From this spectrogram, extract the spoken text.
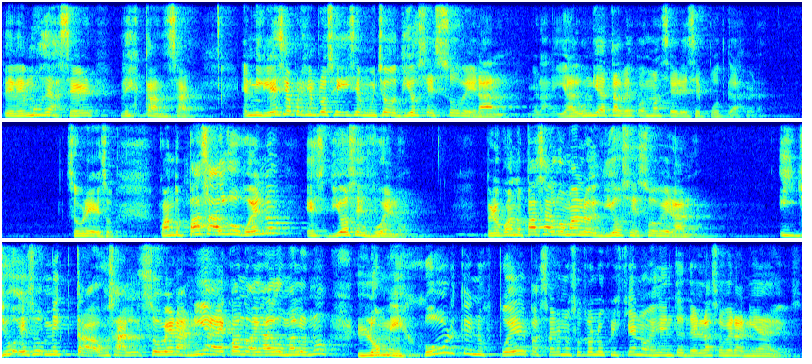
debemos de hacer descansar. En mi iglesia, por ejemplo, se dice mucho Dios es soberano, ¿verdad? Y algún día tal vez podemos hacer ese podcast, ¿verdad? Sobre eso. Cuando pasa algo bueno, es Dios es bueno. Pero cuando pasa algo malo, Dios es soberano. Y yo eso me tra o sea, la soberanía es cuando hay algo malo, no. Lo mejor que nos puede pasar a nosotros los cristianos es entender la soberanía de Dios.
